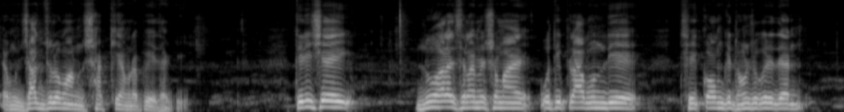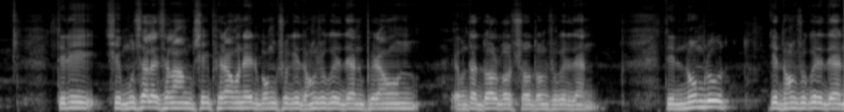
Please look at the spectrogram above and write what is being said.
এবং জাজ্জলমান সাক্ষী আমরা পেয়ে থাকি। তিনি সেই নূ আলাইসাল্লামের সময় অতি প্লাবন দিয়ে সেই কমকে ধ্বংস করে দেন। তিনি সেই মুসা আলাইসাল্লাম সেই ফেরাউনের বংশকে ধ্বংস করে দেন, ফেরাউন এবং তার দলবর্ষ ধ্বংস করে দেন। তিনি নমরুদকে ধ্বংস করে দেন।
